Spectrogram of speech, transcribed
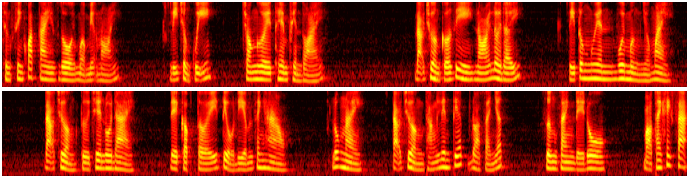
Trường sinh khoát tay rồi mở miệng nói. Lý trưởng quỹ, Cho người thêm phiền toái. Đạo trưởng có gì nói lời đấy? Lý Tông Nguyên vui mừng nhớ mày. Đạo trưởng từ trên lôi đài, Đề cập tới tiểu điếm danh hào. Lúc này, Đạo trưởng thắng liên tiếp đoạt giải nhất Dương danh đế đô, Bảo thanh khách sạn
